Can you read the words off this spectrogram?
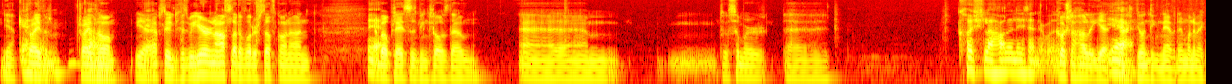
Yeah, drive it, drive it home. Yeah, Yeah. absolutely. Because we hear an awful lot of other stuff going on yeah, about places being closed down. Um, to somewhere, uh, Cuisle Holiday Centre. was it? Cuisle Holly. Yeah, Yeah. that- I don't think Never. didn't want to make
